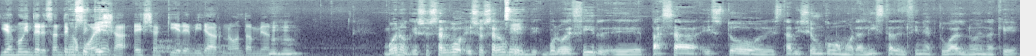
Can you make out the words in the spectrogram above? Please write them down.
y es muy interesante no como ella ella quiere mirar, ¿no? También. Bueno, que eso es algo, eso es algo Sí. que vuelvo a decir, eh, pasa esto, esta visión como moralista del cine actual, ¿no? En la que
